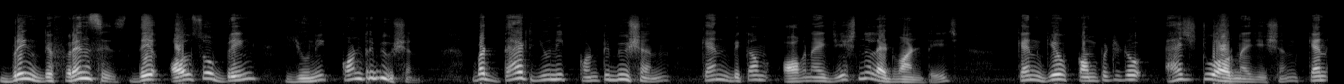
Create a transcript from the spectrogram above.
bring differences, they also bring unique contribution, but that unique contribution can become organizational advantage, can give competitive edge to organization can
